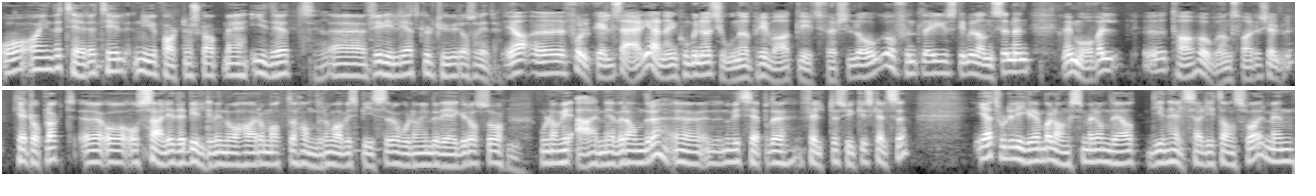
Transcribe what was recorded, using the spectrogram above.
og å invitere til nye partnerskap med idrett, eh, frivillighet, kultur osv. Ja, eh, Folkehelse er gjerne en kombinasjon av privat livsførsel og offentlig stimulanse, men vi må vel eh, ta hovedansvaret sjølve? Helt opplagt, og, og, særlig det bildet vi nå har om at det handler om hva vi spiser og hvordan vi beveger oss og mm. hvordan vi er med hverandre. Når vi ser på det feltet psykisk helse, jeg tror det ligger en balanse mellom det at din helse er ditt ansvar, men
